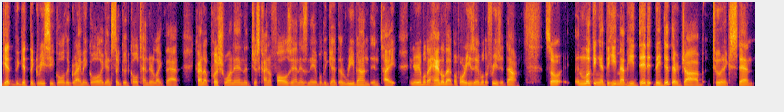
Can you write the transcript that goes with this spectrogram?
Get the get the greasy goal, the grimy goal against a good goaltender like that. Kind of push one in that just kind of falls in, isn't able to get the rebound in tight, and you're able to handle that before he's able to freeze it down. So, in looking at the heat map, he did they did their job to an extent,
